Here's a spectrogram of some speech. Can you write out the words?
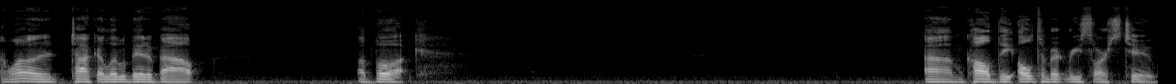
I want to talk a little bit about a book. Um, called The Ultimate Resource 2.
